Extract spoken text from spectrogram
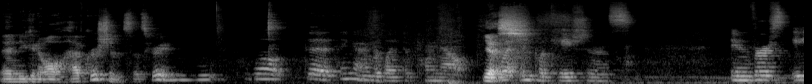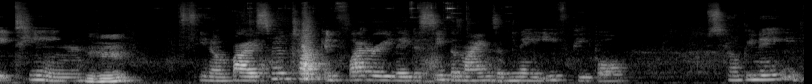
and you can all have Christians. That's great. Well, the thing I would like to point out Yes. what implications in verse 18 Mm-hmm. you know by smooth talk and flattery they deceive the minds of naive people so don't be naive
